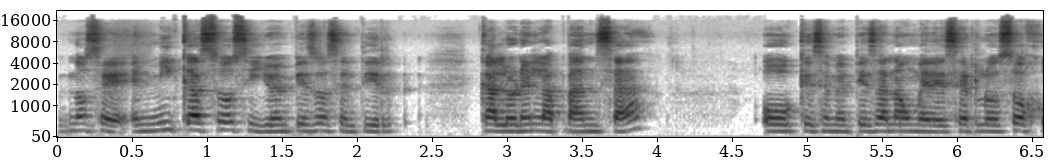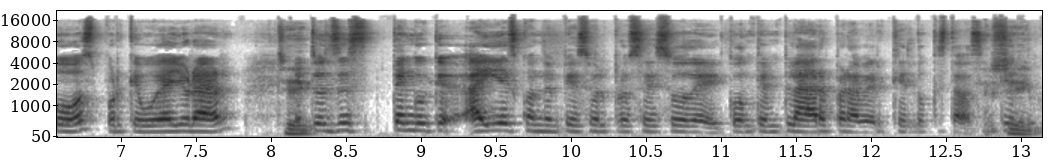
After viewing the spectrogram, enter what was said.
no sé, en mi caso, si yo empiezo a sentir calor en la panza o que se me empiezan a humedecer los ojos porque voy a llorar, entonces tengo que. Ahí es cuando empiezo el proceso de contemplar para ver qué es lo que estaba sintiendo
